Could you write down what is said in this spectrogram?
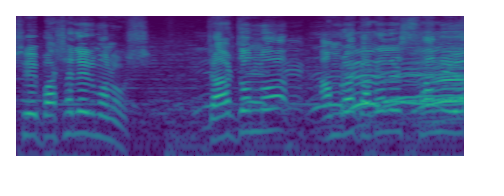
সে বাসালের মানুষ। যার জন্য আমরা ঘাটালের স্থানীয়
